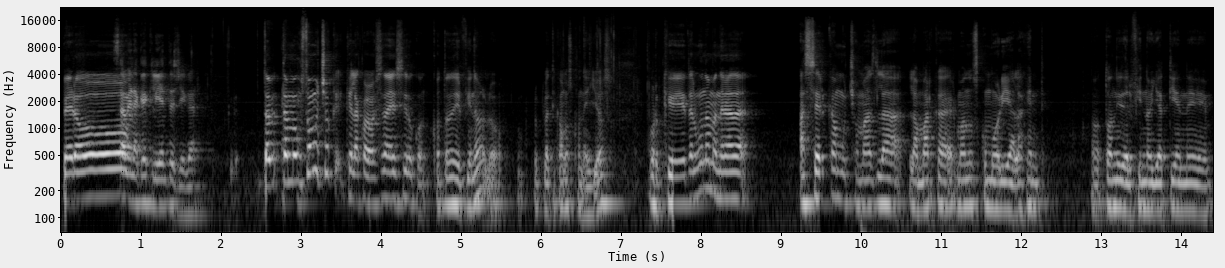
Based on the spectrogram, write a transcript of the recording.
Pero Saben a qué clientes llegar. me gustó mucho que, que la colaboración haya sido con, con Tony Delfino, lo, lo platicamos con ellos, porque de alguna manera acerca mucho más la, la marca Hermanos Kumori a la gente. ¿no? Tony Delfino ya tiene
